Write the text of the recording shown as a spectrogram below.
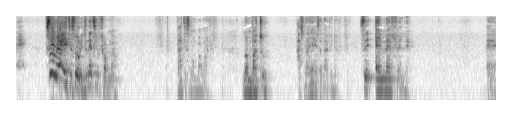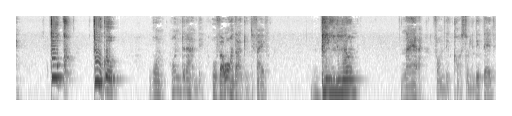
Eh. See where it is originating from now. That is number one. Number two, as Naya inside that video, say MFL eh, took took oh, 100 and over 125 billion naira from the consolidated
